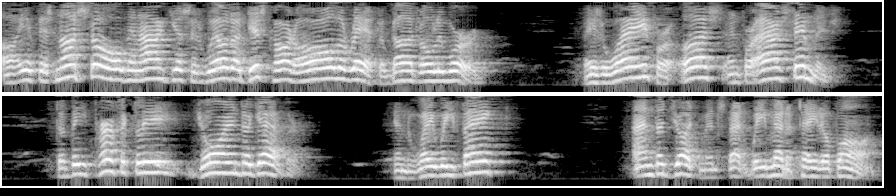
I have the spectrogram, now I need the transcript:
Uh, if it's not so, then I just as well to discard all the rest of God's holy word. There's a way for us and for our assemblies to be perfectly joined together in the way we think and the judgments that we meditate upon.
